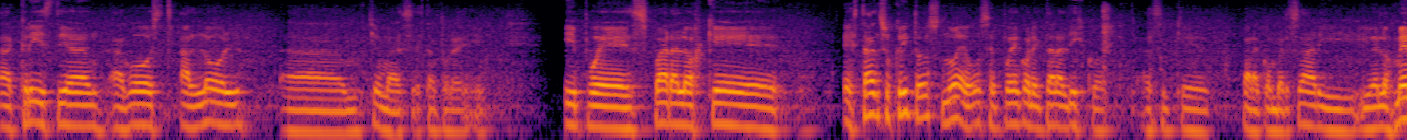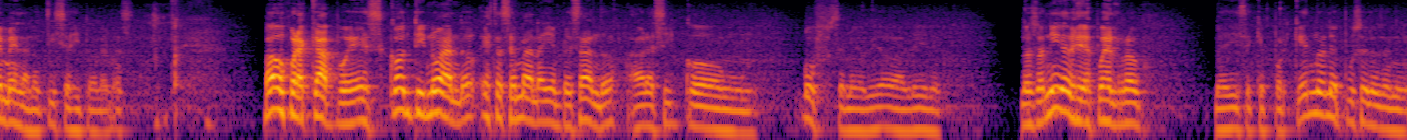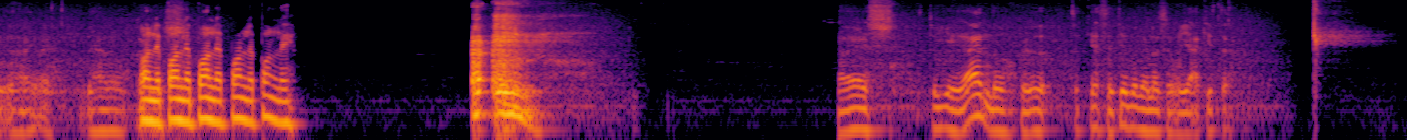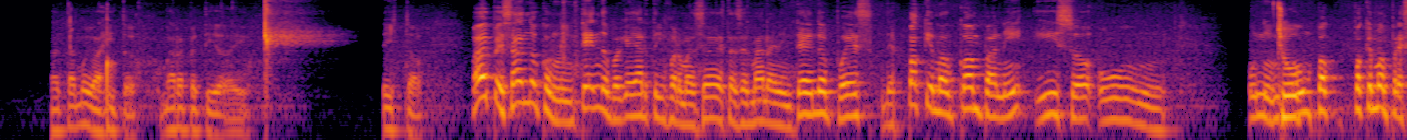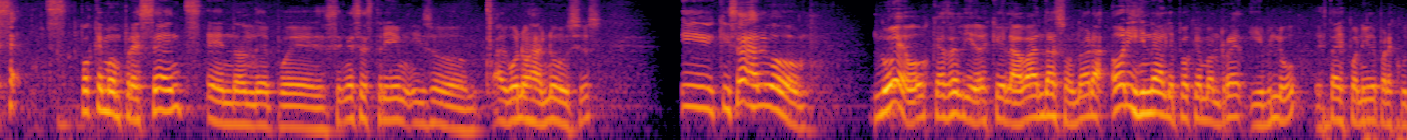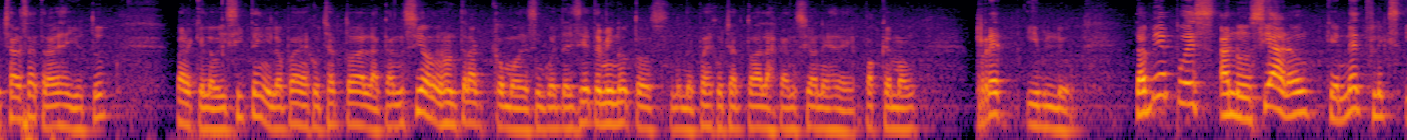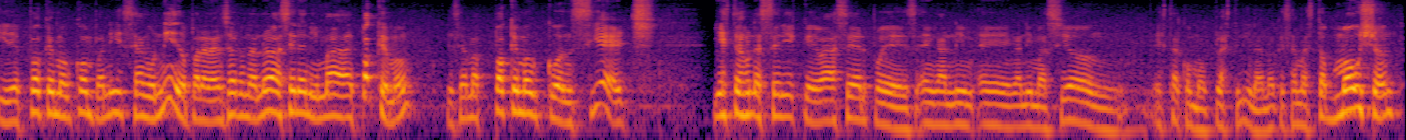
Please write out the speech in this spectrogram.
a Christian, a Ghost, a LOL. ¿Qué más está por ahí? Y pues para los que están suscritos nuevos, se pueden conectar al Discord. Así que para conversar y, ver los memes, las noticias y todo lo demás. Vamos por acá, pues, continuando esta semana y empezando, ahora sí con... Uf, se me olvidó abrir los sonidos y después el rock me dice que por qué no le puse los sonidos. Ponle, ponle, ponle, ponle, ponle. A ver, estoy llegando, pero es que hace tiempo que no se Ya, aquí está. Ah, está muy bajito, va repetido ahí. Listo. Va empezando con Nintendo, porque hay harta información esta semana de Nintendo. Pues The Pokémon Company hizo un, un, un Pokémon Present Pokémon Presents, en donde pues en ese stream hizo algunos anuncios. Y quizás algo nuevo que ha salido es que la banda sonora original de Pokémon Red y Blue está disponible para escucharse a través de YouTube. Para que lo visiten y lo puedan escuchar toda la canción. Es un track como de 57 minutos donde puedes escuchar todas las canciones de Pokémon Red y Blue. También pues anunciaron que Netflix y The Pokémon Company se han unido para lanzar una nueva serie animada de Pokémon que se llama Pokémon Concierge. Y esta es una serie que va a ser pues en, animación, esta como plastilina, ¿no? Que se llama Stop Motion,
